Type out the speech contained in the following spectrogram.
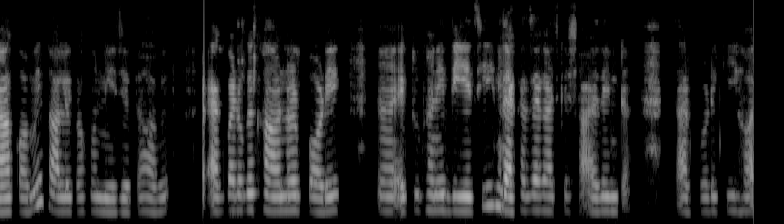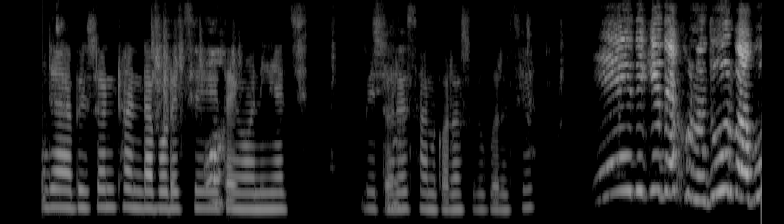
না কমে তাহলে তখন নিয়ে যেতে হবে। একবার ওকে খাওয়ানোর পরে একটুখানি দিয়েছি দেখা যাক আজকে সারাদিনটা তারপরে কি হয়। যা ভীষণ ঠান্ডা পড়েছে তাই অনি আজ ভেতরে স্নান করা শুরু করেছে। এইদিকে দেখো না দূর বাবু।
